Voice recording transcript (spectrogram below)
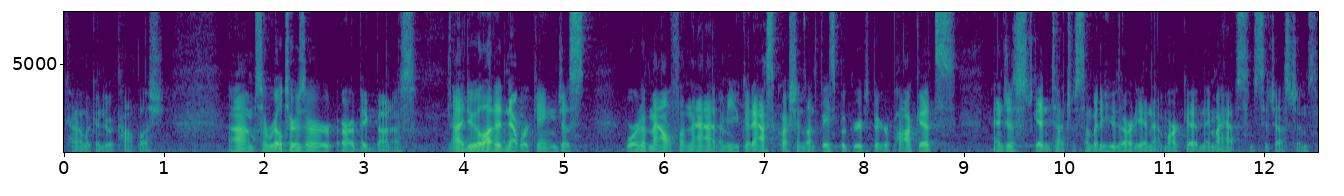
kind of looking to accomplish. Um, so realtors are, are a big bonus. I do a lot of networking, just word of mouth on that. I mean, you could ask questions on Facebook groups, Bigger Pockets, and just get in touch with somebody who's already in that market, and they might have some suggestions.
